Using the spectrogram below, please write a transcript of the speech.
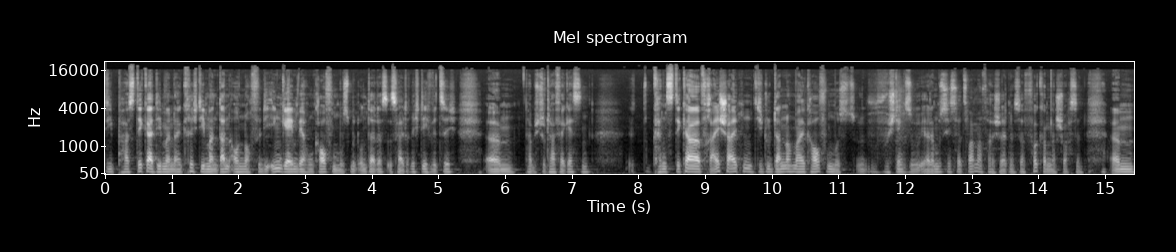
die paar Sticker, die man dann kriegt, die man dann auch noch für die Ingame-Währung kaufen muss mitunter, das ist halt richtig witzig. Ähm, Habe ich total vergessen du kannst Sticker freischalten, die du dann nochmal kaufen musst. Ich denke so, ja, da muss ich es ja zweimal freischalten. Das ist ja vollkommener Schwachsinn. Ähm,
